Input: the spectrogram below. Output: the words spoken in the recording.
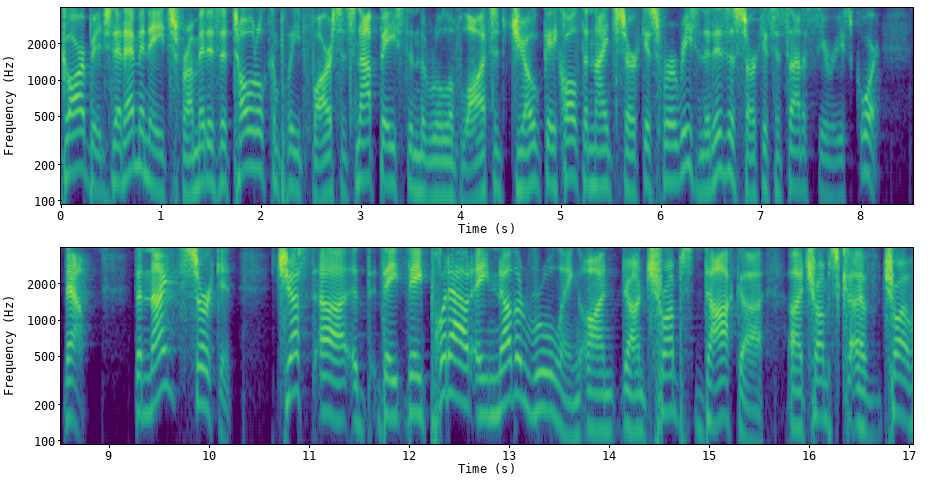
garbage that emanates from it is a total complete farce. It's not based in the rule of law. It's a joke. They call it the Ninth Circus for a reason. It is a circus. It's not a serious court. Now, the Ninth Circuit just uh, they they put out another ruling on on Trump's DACA. Uh, Trump's uh, Trump,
